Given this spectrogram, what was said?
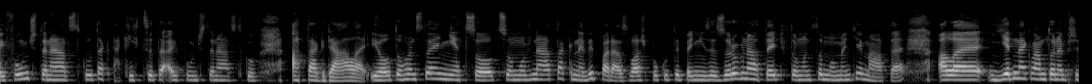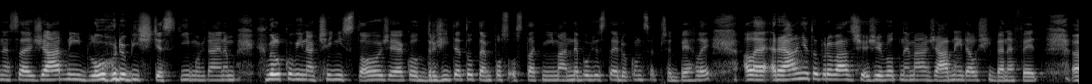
iPhone 14, tak taky chcete iPhone 14 a tak dále. Jo, tohle je něco, co možná tak nevypadá, zvlášť pokud ty peníze zrovna teď v tomhle momentě máte, ale jednak vám to to nepřinese žádný dlouhodobý štěstí, možná jenom chvilkový nadšení z toho, že jako držíte to tempo s ostatníma, nebo že jste je dokonce předběhli, ale reálně to pro vás život nemá žádný další benefit. Uh,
